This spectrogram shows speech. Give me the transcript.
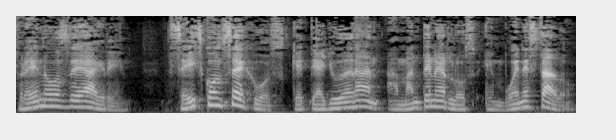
Frenos de aire. Seis consejos que te ayudarán a mantenerlos en buen estado.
